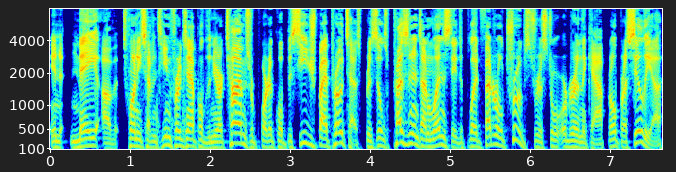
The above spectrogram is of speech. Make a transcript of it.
In May of 2017, for example, the New York Times reported, quote, besieged by protests, Brazil's president on Wednesday deployed federal troops to restore order in the capital, Brasilia,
